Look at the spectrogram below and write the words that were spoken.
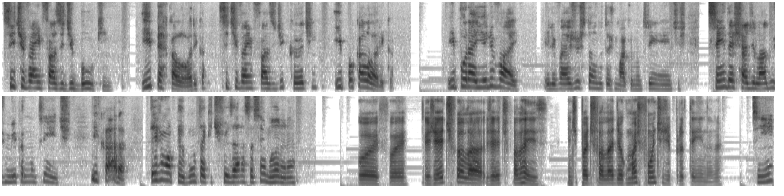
Se tiver em fase de bulking, hipercalórica. Se tiver em fase de cutting, hipocalórica. E por aí ele vai. Ele vai ajustando os macronutrientes, sem deixar de lado os micronutrientes. E, cara, teve uma pergunta que te fizeram essa semana, né? Foi, foi. Eu já ia te falar, já ia te falar isso. A gente pode falar de algumas fontes de proteína, né? Sim.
